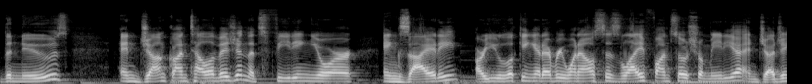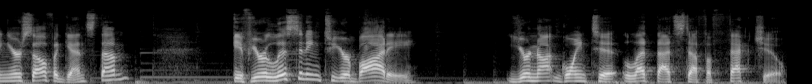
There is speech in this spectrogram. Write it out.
the news and junk on television that's feeding your anxiety? Are you looking at everyone else's life on social media and judging yourself against them? If you're listening to your body, you're not going to let that stuff affect you.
